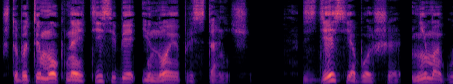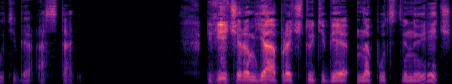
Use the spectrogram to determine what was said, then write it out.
чтобы ты мог найти себе иное пристанище. Здесь я больше не могу тебя оставить. Вечером я прочту тебе напутственную речь,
